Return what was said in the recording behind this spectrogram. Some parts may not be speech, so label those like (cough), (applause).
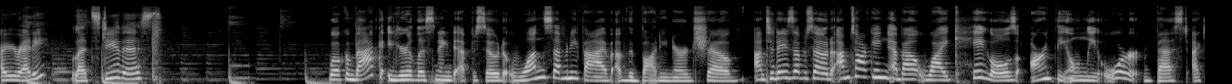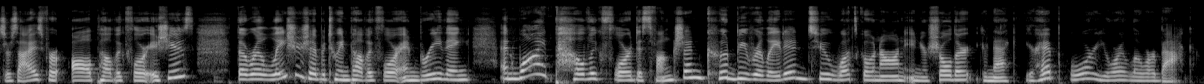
Are you ready? Let's do this. Welcome back. You're listening to episode 175 of the Body Nerd Show. On today's episode, I'm talking about why Kegels aren't the only or best exercise for all pelvic floor issues, the relationship between pelvic floor and breathing, and why pelvic floor dysfunction could be related to what's going on in your shoulder, your neck, your hip, or your lower back.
